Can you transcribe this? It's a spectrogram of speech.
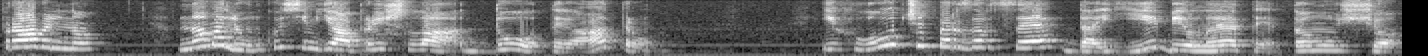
Правильно, на малюнку сім'я прийшла до театру. І хлопчик, перш за все, дає білети, тому що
